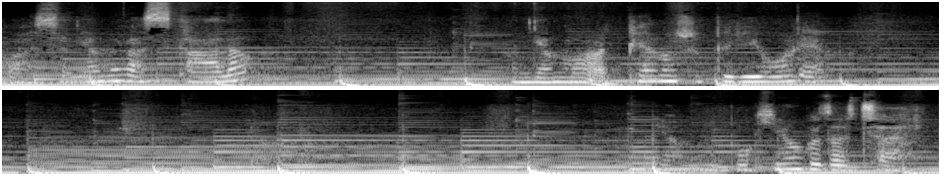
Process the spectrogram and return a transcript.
Qua saliamo la scala. Andiamo al piano superiore. Vediamo un pochino cosa c'è.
